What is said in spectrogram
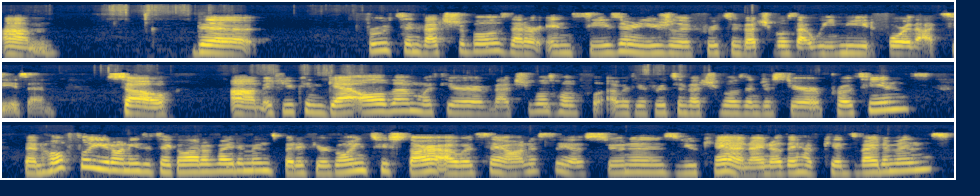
um, the fruits and vegetables that are in season are usually fruits and vegetables that we need for that season. So um, if you can get all of them with your vegetables, hopefully with your fruits and vegetables and just your proteins, then hopefully you don't need to take a lot of vitamins. But if you're going to start, I would say honestly, as soon as you can. I know they have kids' vitamins.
